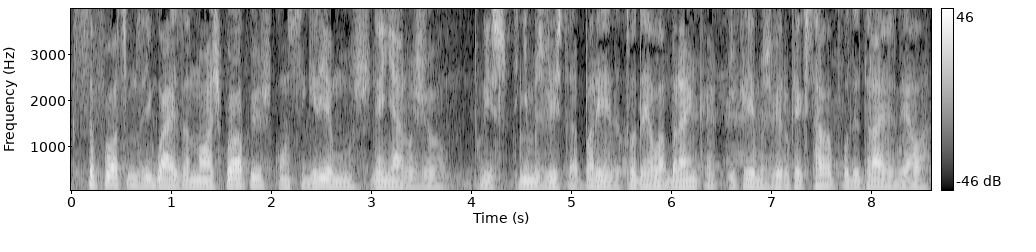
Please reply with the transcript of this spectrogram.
se fôssemos iguais a nós próprios, conseguiríamos ganhar o jogo. Por isso tínhamos visto a parede toda ela branca e queríamos ver o que é que estava por detrás dela.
